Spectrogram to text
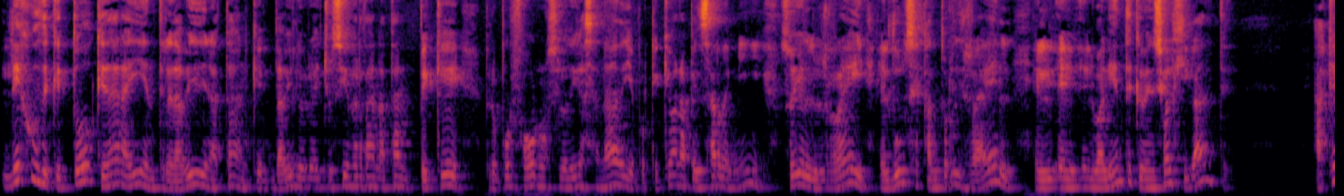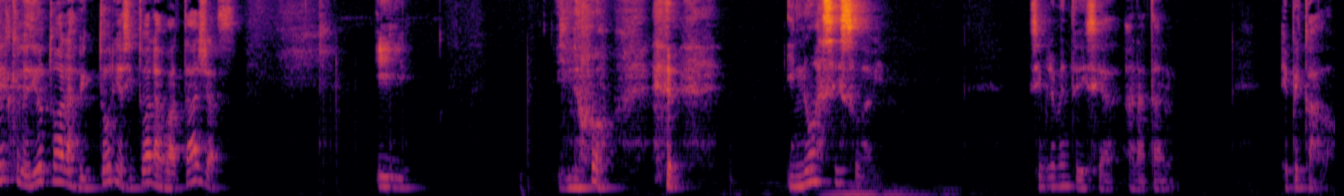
lejos de que todo quedara ahí entre David y Natán, que David le hubiera dicho, sí es verdad, Natán, pequé, pero por favor no se lo digas a nadie, porque ¿qué van a pensar de mí? Soy el rey, el dulce cantor de Israel, el, el valiente que venció al gigante, aquel que le dio todas las victorias y todas las batallas. Y, y no, y no hace eso David. Simplemente dice a Natán, he pecado.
